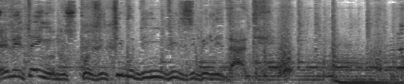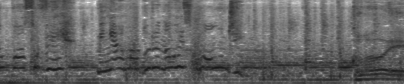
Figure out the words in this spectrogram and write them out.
Ele tem um dispositivo de invisibilidade. Não posso ver! Minha armadura não responde! Chloe,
